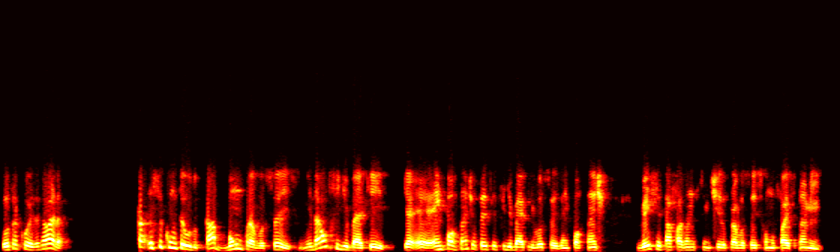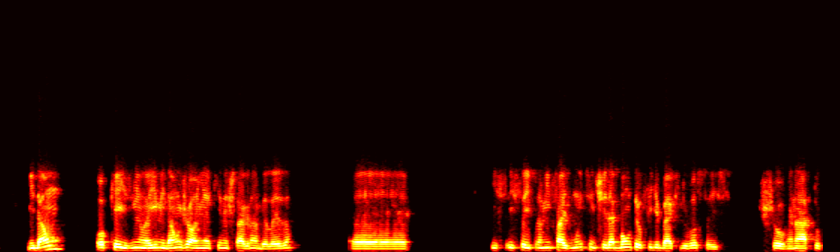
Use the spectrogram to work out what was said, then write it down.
outra coisa, galera, esse conteúdo tá bom para vocês? Me dá um feedback aí. É, é, importante eu ter esse feedback de vocês. É importante ver se está fazendo sentido para vocês como faz para mim. Me dá um okzinho aí, me dá um joinha aqui no Instagram, beleza? É, isso, isso aí para mim faz muito sentido. É bom ter o feedback de vocês. Show, Renato.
